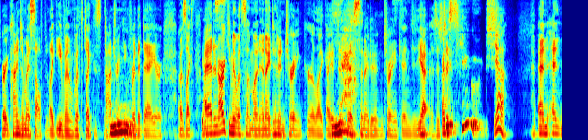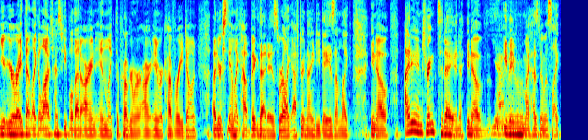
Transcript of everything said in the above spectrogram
very kind to myself like even with like not drinking mm. for the day or i was like yes. i had an argument with someone and i didn't drink or like i did yeah. this and i didn't drink and yeah it's just, just huge yeah And and you're you're right that like a lot of times people that aren't in like the program or aren't in recovery don't understand like how big that is. Where like after 90 days, I'm like, you know, I didn't drink today, and you know, Yeah. even even my husband was like,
